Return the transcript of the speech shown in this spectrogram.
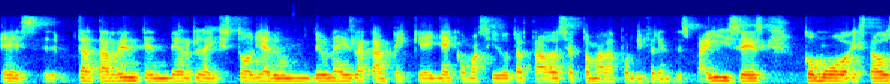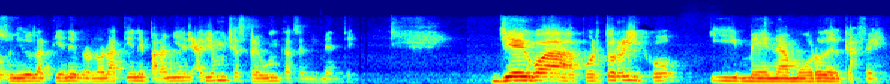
es, eh, tratar de entender la historia de, un, de, una isla tan pequeña y cómo ha sido tratado de ser tomada por diferentes países, cómo Estados Unidos la tiene, pero no la tiene. Para mí había muchas preguntas en mi mente. Llego a Puerto Rico y me enamoro del café.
